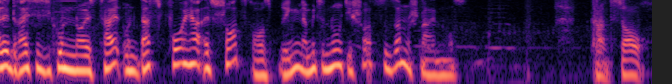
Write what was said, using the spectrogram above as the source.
alle 30 Sekunden ein neues Teil und das vorher als Shorts rausbringen, damit du nur noch die Shorts zusammenschneiden musst. Kannst du auch.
